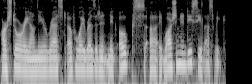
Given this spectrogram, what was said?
our story on the arrest of Hawaii resident Nick Oakes uh, in Washington, D.C. last week.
